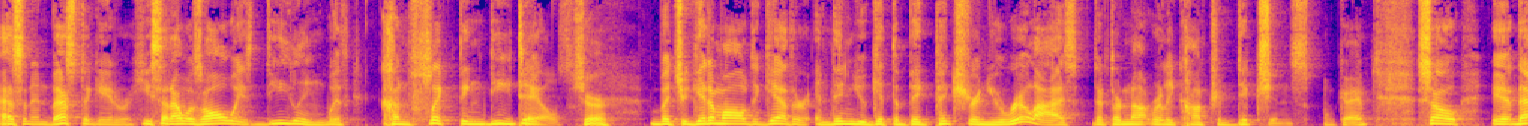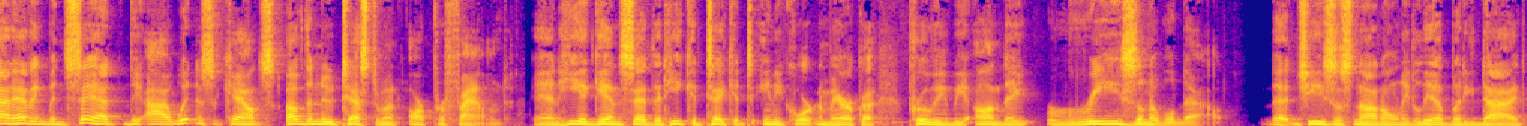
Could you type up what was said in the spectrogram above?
as an investigator. He said, I was always dealing with conflicting details Sure. but you get them all together and then you get the big picture and you realize that they're not really contradictions okay so eh, that having been said the eyewitness accounts of the new testament are profound and he again said that he could take it to any court in america proving beyond a reasonable doubt that jesus not only lived but he died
